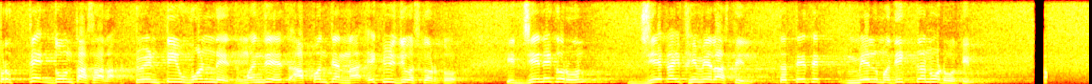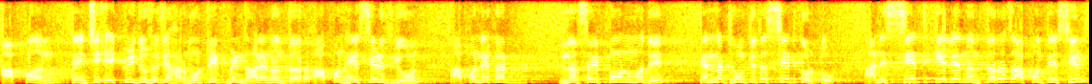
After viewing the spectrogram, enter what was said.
प्रत्येक दोन तासाला ट्वेंटी वन डेज म्हणजेच आपण त्यांना एकवीस दिवस करतो. की जेणेकरून जे काही फिमेल असतील तर ते ते मेलमध्ये कन्वर्ट होतील. आपण त्यांची एकवीस दिवसाची हार्मोन ट्रीटमेंट झाल्यानंतर आपण हे सीड्स घेऊन आपण एका नर्सरी पॉन्डमध्ये त्यांना ठेवून तिथं सेट करतो. आणि सेट केल्यानंतरच आपण ते सीड्स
